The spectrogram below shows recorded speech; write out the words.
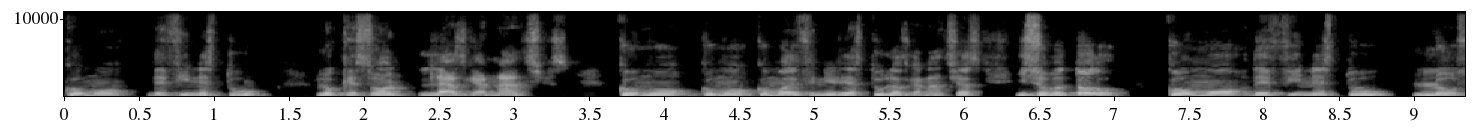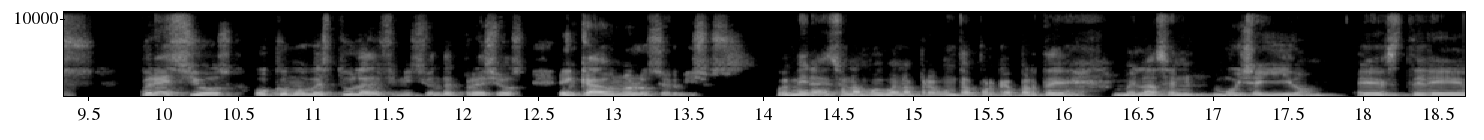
¿Cómo defines tú lo que son las ganancias? ¿Cómo, cómo, ¿Cómo definirías tú las ganancias? Y sobre todo, ¿cómo defines tú los precios o cómo ves tú la definición de precios en cada uno de los servicios? Pues mira, es una muy buena pregunta porque aparte me la hacen muy seguido. Este,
